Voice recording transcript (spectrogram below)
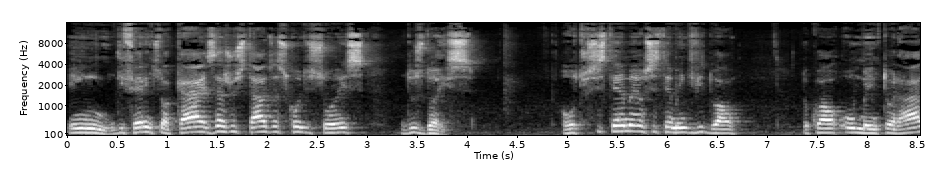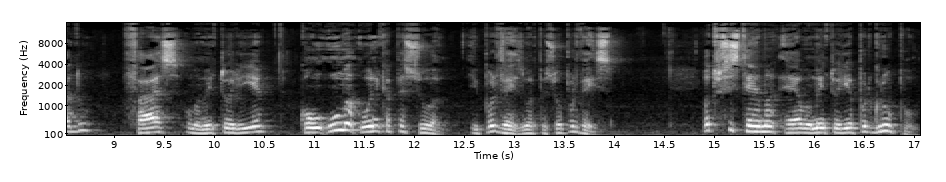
em diferentes locais, ajustados às condições dos dois. Outro sistema é o sistema individual, no qual o mentorado faz uma mentoria com uma única pessoa, e por vez, uma pessoa por vez. Outro sistema é uma mentoria por grupo,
